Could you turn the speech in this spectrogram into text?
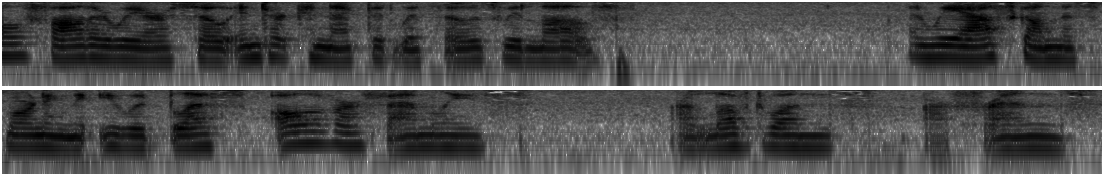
Oh, Father, we are so interconnected with those we love. And we ask on this morning that you would bless all of our families, our loved ones, our friends.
